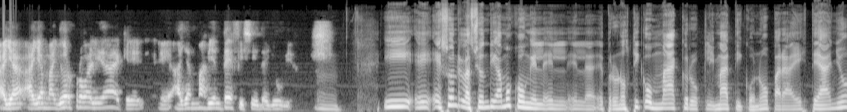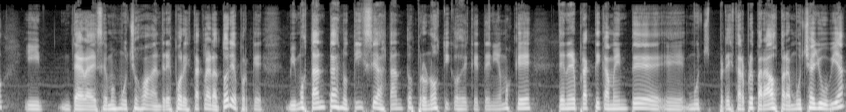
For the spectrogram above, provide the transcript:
haya, haya, mayor probabilidad de que eh, haya más bien déficit de lluvia. Mm. Y eso en relación, digamos, con el, el, pronóstico macroclimático, ¿no? Para este año y te agradecemos mucho, Juan Andrés, por esta aclaratoria, porque vimos tantas noticias, tantos pronósticos de que teníamos que tener prácticamente, eh, estar preparados para mucha lluvia.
